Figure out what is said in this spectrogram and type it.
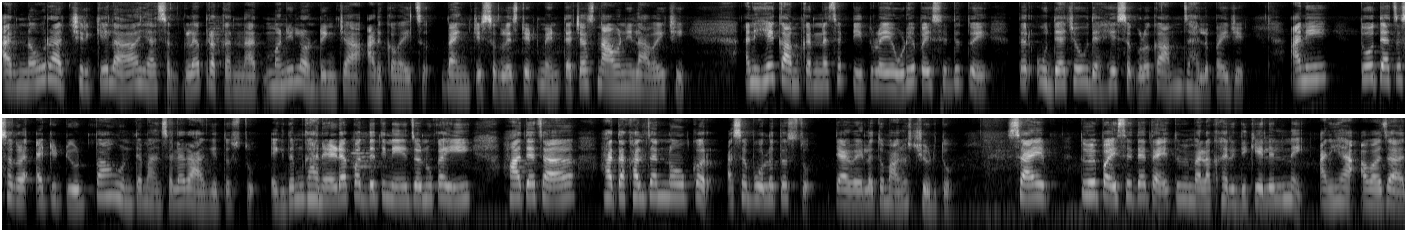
अर्णव राज शिर्केला ह्या सगळ्या प्रकरणात मनी लॉन्ड्रिंगच्या अडकवायचं. बँकचे सगळे स्टेटमेंट त्याच्याच नावाने लावायची. आणि हे काम करण्यासाठी तुला एवढे पैसे देतोय तर उद्याच्या उद्या हे सगळं काम झालं पाहिजे. आणि तो त्याचा सगळा ॲटिट्यूड पाहून त्या माणसाला राग येत असतो. एकदम घाणेरड्या पद्धतीने जणू काही हा त्याचा हाताखालचा नोकर असं बोलत असतो. त्यावेळेला तो माणूस चिडतो. साहेब तुम्ही पैसे देत आहे तुम्ही मला खरेदी केलेलं नाही आणि ह्या आवाजात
